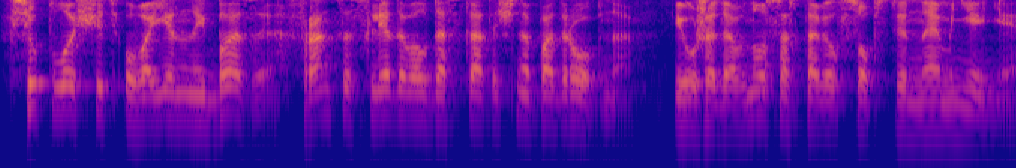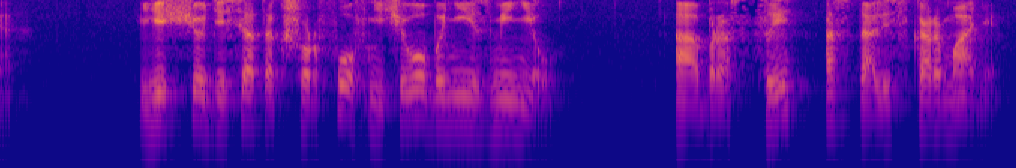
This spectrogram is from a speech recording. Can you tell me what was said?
Всю площадь у военной базы Франц исследовал достаточно подробно и уже давно составил собственное мнение. Еще десяток шурфов ничего бы не изменил. а образцы остались в кармане –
